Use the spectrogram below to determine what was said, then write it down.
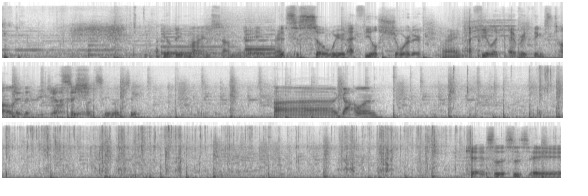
You'll be mine someday. This is so weird. I feel shorter. All right. I feel like everything's taller than me, Josh. Let's see. Let's see. Uh, got one. Okay, so this is a.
